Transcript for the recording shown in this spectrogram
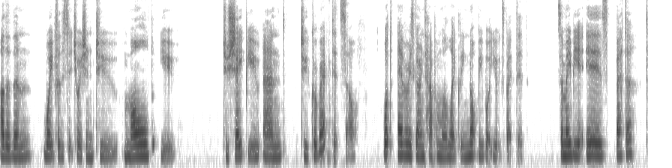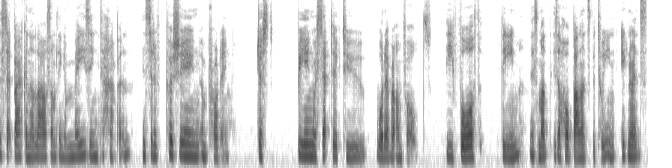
other than wait for the situation to mold you, to shape you, and to correct itself. Whatever is going to happen will likely not be what you expected. So maybe it is better to step back and allow something amazing to happen instead of pushing and prodding, just being receptive to whatever unfolds. The fourth theme this month is a whole balance between ignorance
